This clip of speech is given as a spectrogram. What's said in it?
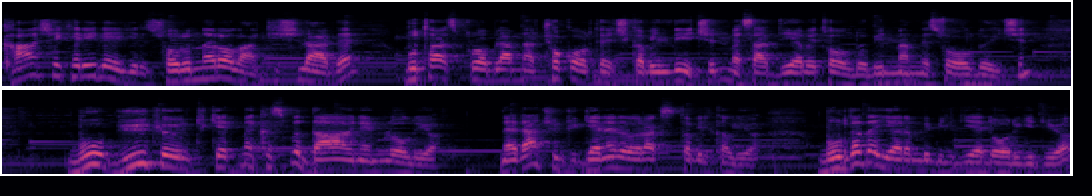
Kan şekeriyle ilgili sorunları olan kişilerde bu tarz problemler çok ortaya çıkabildiği için, mesela diyabet olduğu, bilmem nesi olduğu için bu büyük öğün tüketme kısmı daha önemli oluyor. Neden? Çünkü genel olarak stabil kalıyor. Burada da yarım bir bilgiye doğru gidiyor.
